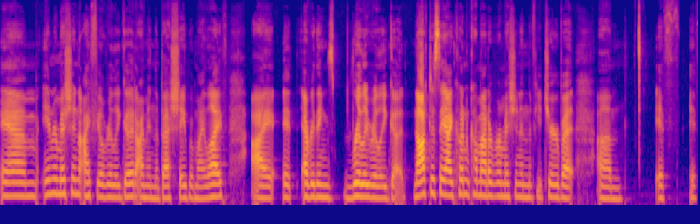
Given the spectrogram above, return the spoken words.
am in remission. I feel really good. I'm in the best shape of my life. I it everything's really really good. Not to say I couldn't come out of remission in the future, but um, if if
